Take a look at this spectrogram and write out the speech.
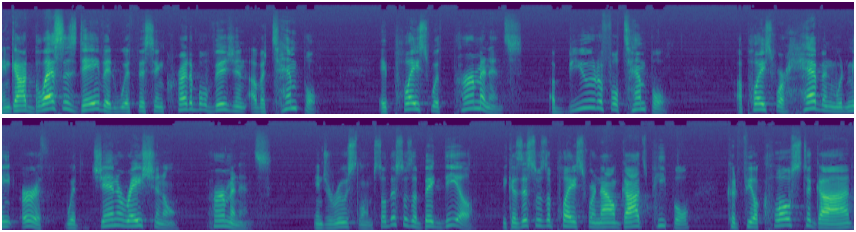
And God blesses David with this incredible vision of a temple, a place with permanence, a beautiful temple, a place where heaven would meet earth with generational permanence in Jerusalem. So this was a big deal because this was a place where now God's people could feel close to God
